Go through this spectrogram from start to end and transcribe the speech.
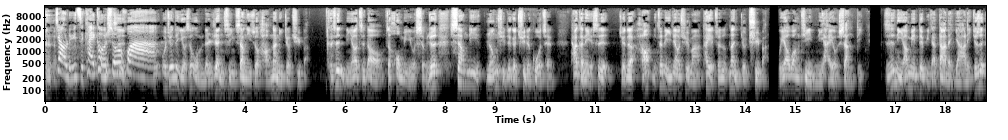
叫驴子开口说话。我，我觉得有时候我们的任性，上帝说好，那你就去吧。可是你要知道，这后面有什么？就是上帝容许这个去的过程，他可能也是觉得好，你真的一定要去吗？他也尊重，那你就去吧。不要忘记，你还有上帝。只是你要面对比较大的压力，就是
